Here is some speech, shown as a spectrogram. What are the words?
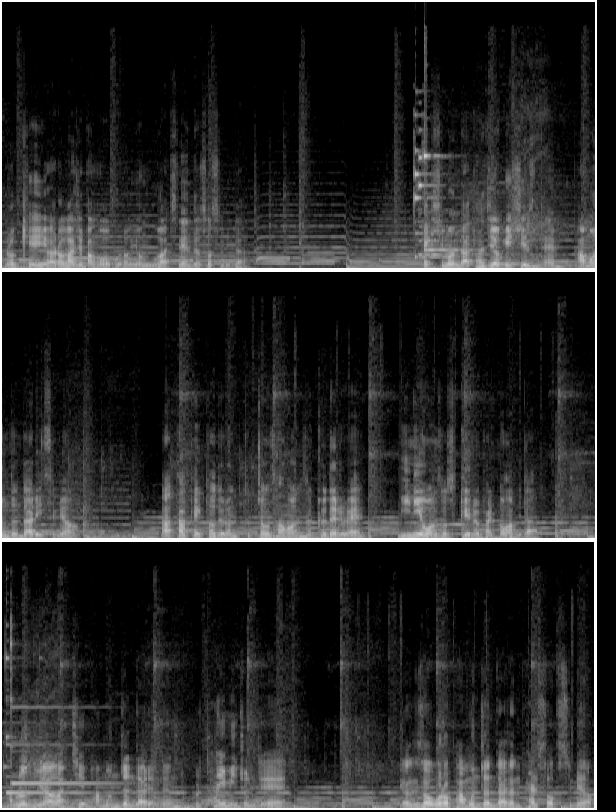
그렇게 여러 가지 방법으로 연구가 진행됐었습니다. 핵심은 나타 지역의 시스템, 밤원 전달이 있으며 나타 캐릭터들은 특정 상황에서 교대를 해 미니 원소 스킬을 발동합니다. 물론 위와 같이 밤원 전달에는 쿨타임이 존재해 연속으로 밤원 전달은 할 수 없으며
